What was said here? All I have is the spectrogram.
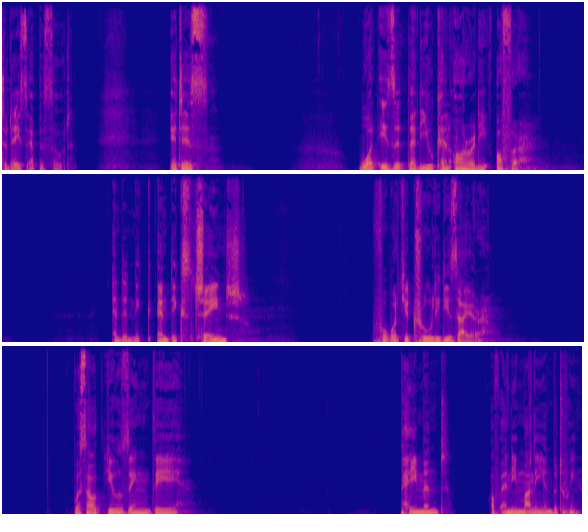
today's episode, it is what is it that you can already offer? And in and exchange for what you truly desire without using the payment of any money in between.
